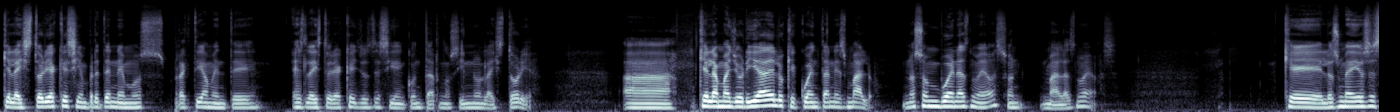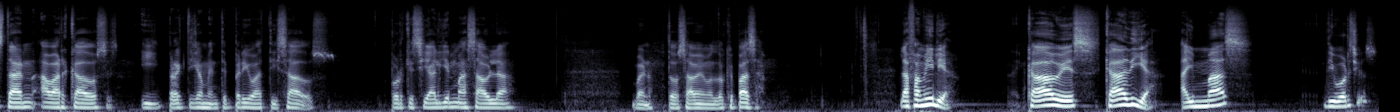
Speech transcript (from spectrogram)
Que la historia que siempre tenemos prácticamente es la historia que ellos deciden contarnos y no la historia. Ah, que la mayoría de lo que cuentan es malo. No son buenas nuevas, son malas nuevas. Que los medios están abarcados y prácticamente privatizados. Porque si alguien más habla, bueno, todos sabemos lo que pasa. La familia. Cada vez, cada día hay más divorcios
